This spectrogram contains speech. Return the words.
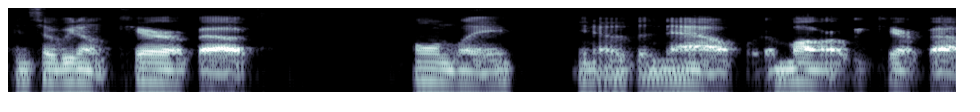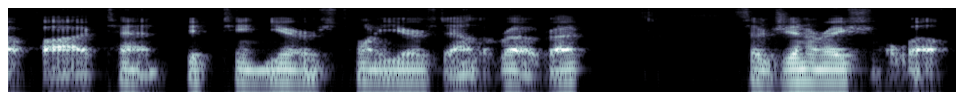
And so we don't care about only you know, the now or tomorrow. We care about 5, 10, 15 years, 20 years down the road, right? So generational wealth.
